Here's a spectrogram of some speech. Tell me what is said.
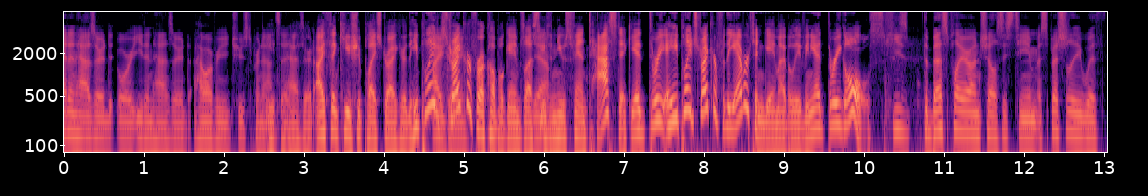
Eden Hazard or Eden Hazard, however you choose to pronounce Ethan it. Hazard. I think he should play striker. He played striker for a couple games last Yeah. season. He was fantastic. He had three. He played striker for the Everton game, I believe, and he had three goals. He's the best player on Chelsea's team, especially with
